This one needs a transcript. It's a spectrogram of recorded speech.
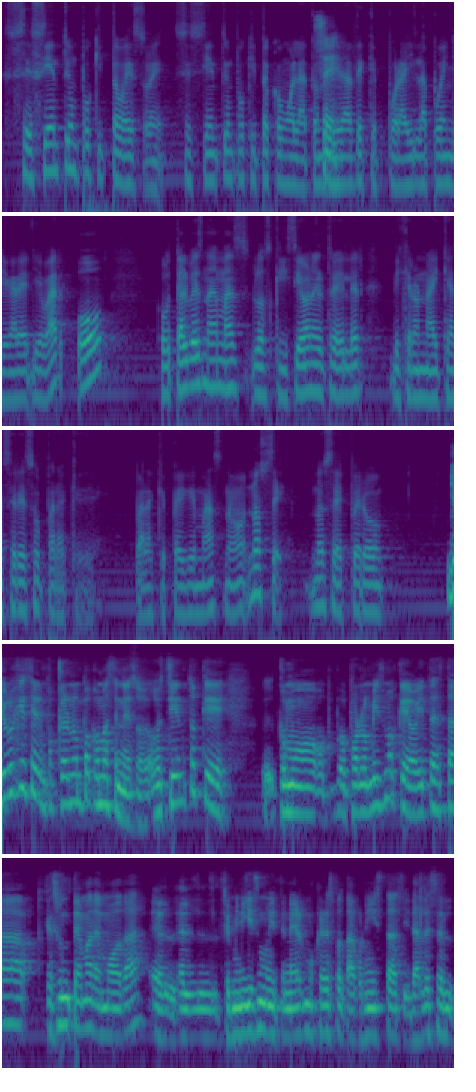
se siente un poquito eso, ¿eh? Se siente un poquito como la tonalidad de que por ahí la pueden llegar a llevar o... O tal vez nada más los que hicieron el tráiler dijeron hay que hacer eso para que para que pegue más, ¿no? No sé, no sé, pero... Yo creo que se enfocaron un poco más en eso. O siento que, como por lo mismo que ahorita está, que es un tema de moda, el, feminismo y tener mujeres protagonistas y darles, el,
